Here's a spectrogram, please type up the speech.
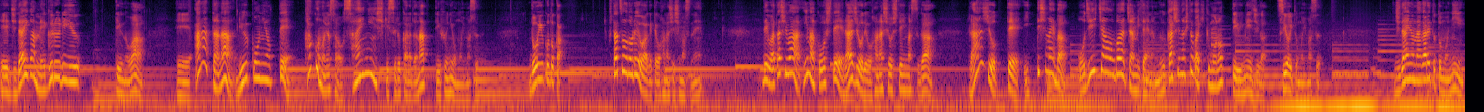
えー、時代が巡る理由っていうのは、えー、新たな流行によって過去の良さを再認識するからだなっていうふうに思います。どういうことか。2つほど例を挙げてお話ししますね。で私は今こうしてラジオでお話をしていますがラジオって言ってしまえばおじいちゃんおばあちゃんみたいな昔の人が聞くものっていうイメージが強いと思います。時代の流れとともに、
